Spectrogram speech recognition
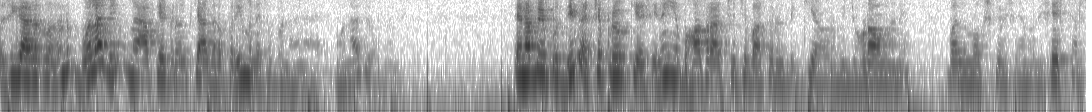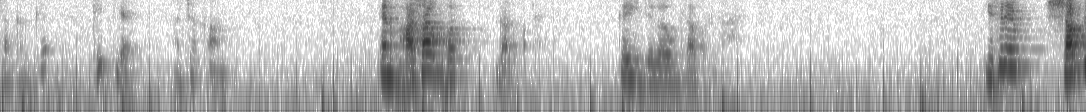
उसी के आधार पर उन्होंने बोला भी, मैं आपके ग्रंथ के आधार पर ही मैंने सब बनाया है। बोला भी उन्होंने। लेकिन अपनी बुद्धि का अच्छे प्रयोग किया नहीं है, बहुत सारा अच्छी अच्छी बातें उन्होंने लिखी और भी जोड़ा उन्होंने, बंद मोक्ष के विषय में विशेष चर्चा करके। ठीक किया अच्छा काम। भाषा बहुत गड़बड़ है। कई जगह उल्टा पड़ना है इसलिए शब्द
